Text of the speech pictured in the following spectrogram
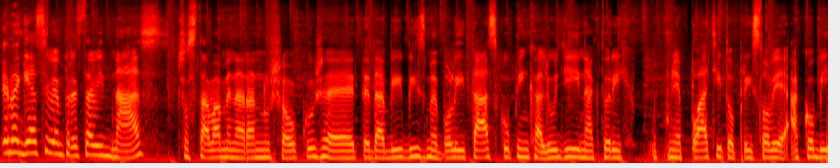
Tak ja si viem predstaviť nás, čo stávame na rannú šovku, že teda by, by sme boli tá skupinka ľudí, na ktorých úplne platí to príslovie, ako by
